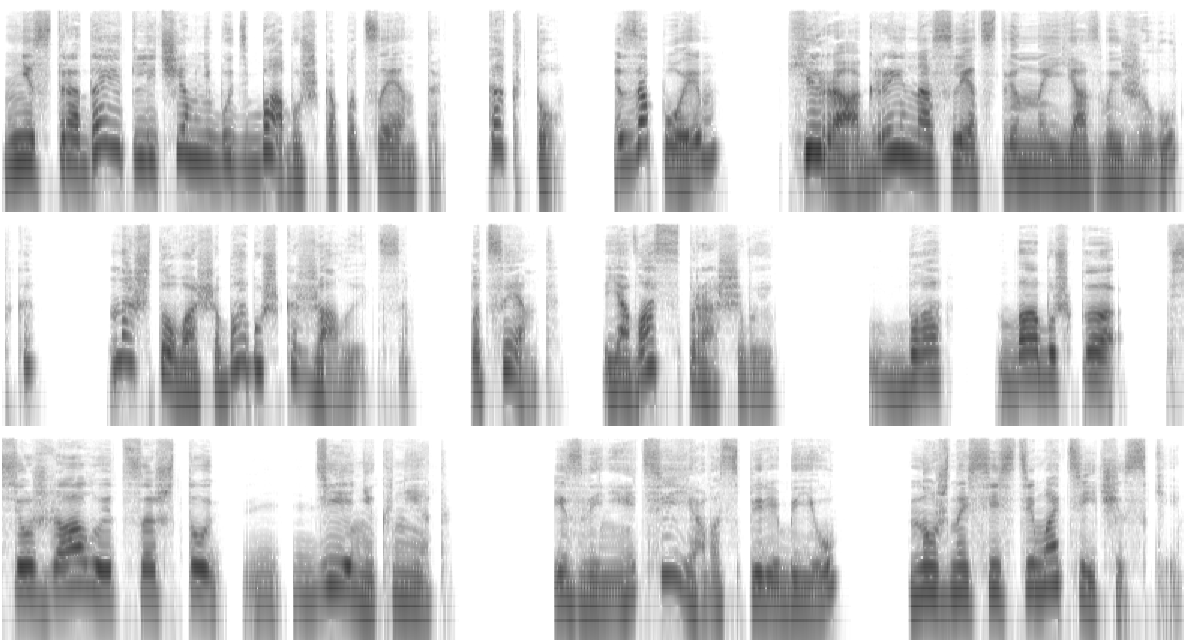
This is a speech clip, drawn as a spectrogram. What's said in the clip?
Не страдает ли чем-нибудь бабушка пациента? Как то? Запоем? Хирагрой, наследственной язвой желудка? На что ваша бабушка жалуется? Пациент, я вас спрашиваю». «Ба... Бабушка все жалуется, что денег нет. Извините, я вас перебью. Нужно систематически.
